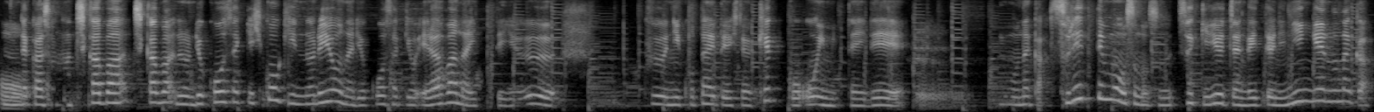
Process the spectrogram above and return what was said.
うん。だからその近場近場の旅行先飛行機に乗るような旅行先を選ばないっていう風に答えてる人が結構多いみたいでうんもうなんかそれってもうそのそのさっきりゅうちゃんが言ったように人間のなんか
